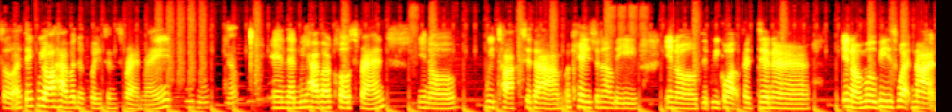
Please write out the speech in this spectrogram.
So I think we all have an acquaintance friend, right? hmm Yep. And then we have our close friend. You know, we talk to them occasionally. You know, we go out for dinner, you know, movies, whatnot,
